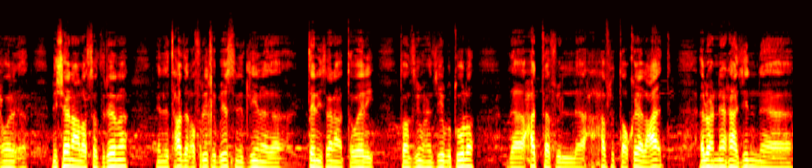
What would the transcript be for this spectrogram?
هو نشان على صدرنا إن الاتحاد الأفريقي بيسند لينا تاني سنة على التوالي تنظيم هذه البطولة. ده حتى في حفل توقيع العقد قالوا ان إحنا عايزين آه،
